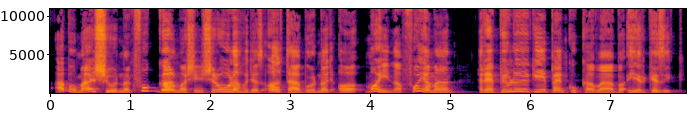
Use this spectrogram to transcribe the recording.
Abu Mansúrnak foggalma sincs róla, hogy az altábornagy a mai nap folyamán repülőgépen Kukavába érkezik.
